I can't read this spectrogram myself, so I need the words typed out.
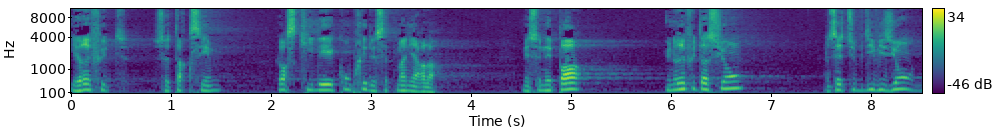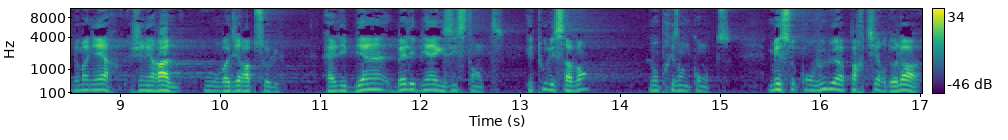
Il réfute ce taqsim lorsqu'il est compris de cette manière-là. Mais ce n'est pas une réfutation de cette subdivision de manière générale, ou on va dire absolue. Elle est bien, bel et bien existante. Et tous les savants l'ont prise en compte. Mais ce qu'ont voulu à partir de là,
